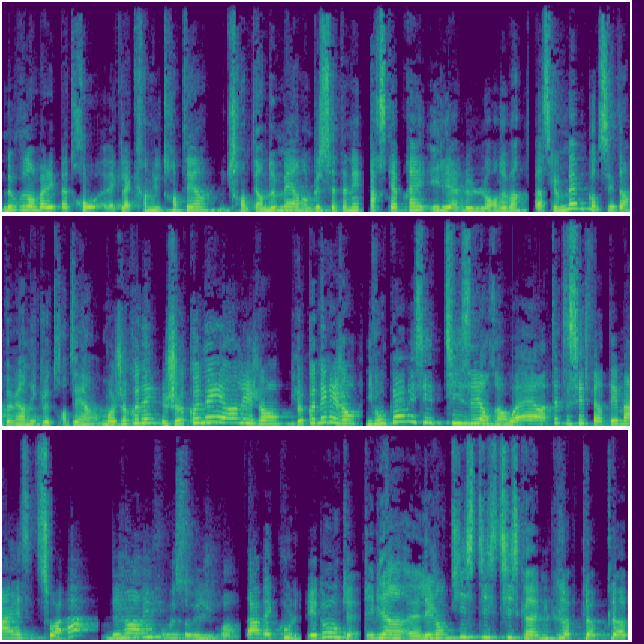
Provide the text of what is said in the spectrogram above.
ne vous emballez pas trop avec la crainte du 31, du 31 de merde en plus cette année, parce qu'après, il y a le lendemain. Parce que même quand c'est un peu merdique le 31, moi je connais, je connais, hein, les gens. Je connais les gens. Ils vont quand même essayer de teaser en disant ouais, on va peut-être essayer de faire démarrer cette soirée. Ah, des gens arrivent, faut me sauver, je crois. Ah ben cool. Et donc, eh bien, euh, les gens tissent, tissent, tissent quand même, clop, clop, clop.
